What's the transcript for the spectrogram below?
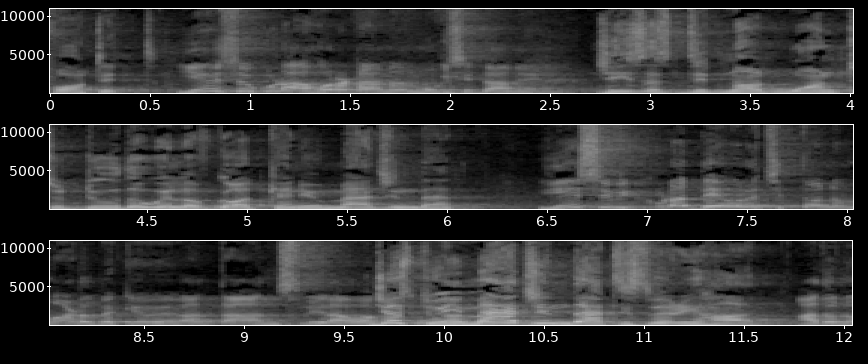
fought it. ಯೇಸು ಕೂಡ ಆ ಹೋರಾಟವನ್ನು ಮುಗಿಸಿದ್ದಾನೆ Jesus did not want to do the will of God. Can you imagine that? ಯೇಸುವಿಗೆ ಕೂಡ ದೇವರ ಚಿತ್ತವನ್ನು ಮಾಡಬೇಕು ಅಂತ ಅನ್ಸ್ಲಿಲ್ಲ ಅವಾಗ Just to imagine that is very hard. ಅದನ್ನು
